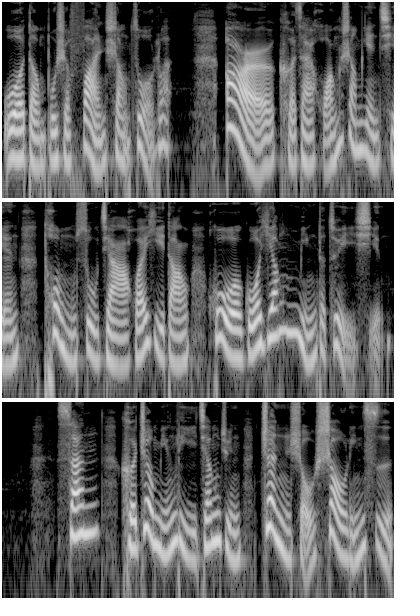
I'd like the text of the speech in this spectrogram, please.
我等不是犯上作乱，二可在皇上面前痛诉贾怀一党祸国殃民的罪行。三可证明李将军镇守少林寺，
